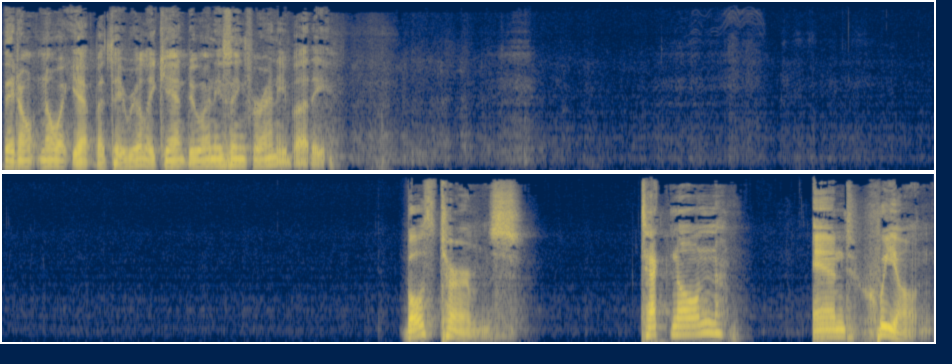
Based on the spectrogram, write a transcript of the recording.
They don't know it yet, but they really can't do anything for anybody. Both terms, technon and huion,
